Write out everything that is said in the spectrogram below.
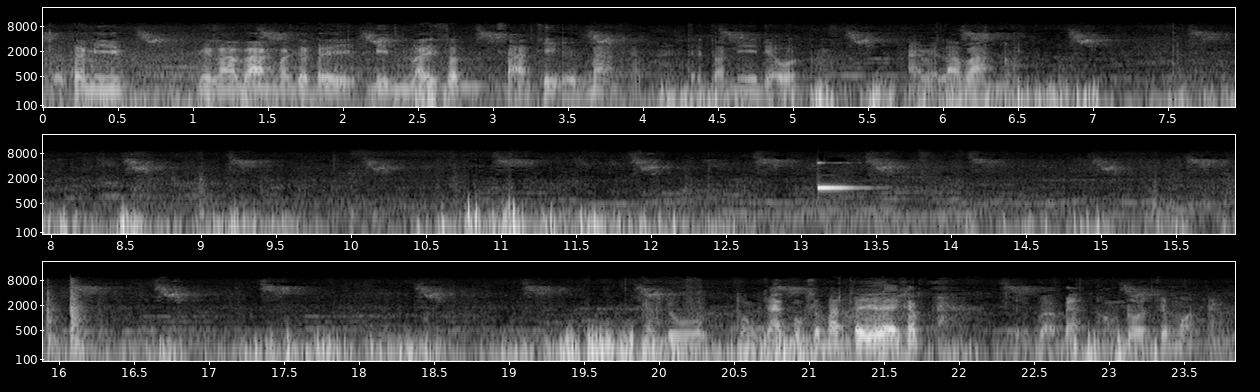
เดี๋ยวถ้ามีเวลาว่างก็จะไปบินไลฟ์สดสถานที่อื่นบ้างครับ แต่ตอนนี้เดี๋ยวหาเวลาว่างก่อน ดูตรงแก๊สบกสะบัดไปเรื่อยครับจนกว่าแบตของโดรนจะหมดนะครับ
